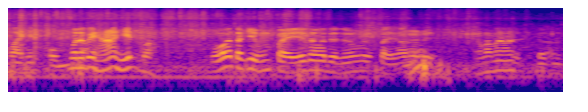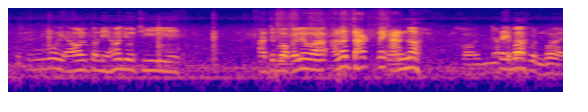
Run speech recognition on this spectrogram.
ควายเห็ดผมบ่ได้ไปหาเห็ดบ่โอ้ยตะกี้ผมไปแต่ว่าเดี๋ยวจะไปเอาเลยพี่เอามามามาโอ้ยเอาตอนนี้เฮาอยู่ที่อาจจะบอกกันเรียกว่าอาณาจักรในอันเนาะ ขอยัดได้บ่ คุณบ่อย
